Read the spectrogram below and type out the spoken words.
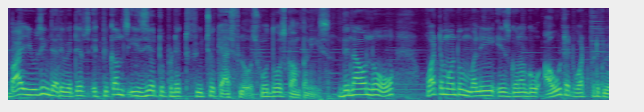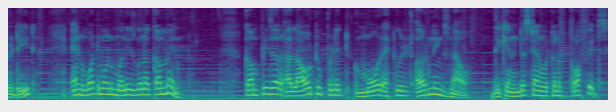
by using derivatives it becomes easier to predict future cash flows for those companies they now know what amount of money is going to go out at what particular date and what amount of money is going to come in companies are allowed to predict more accurate earnings now. They can understand what kind of profits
